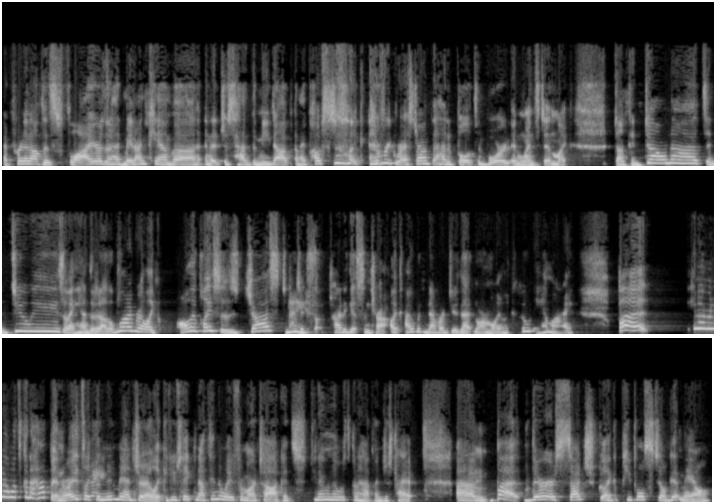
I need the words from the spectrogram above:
I printed out this flyer that I had made on Canva and it just had the meetup. And I posted like every restaurant that had a bulletin board in Winston, like Dunkin' Donuts and Dewey's. And I handed it out at the library, like all the places just nice. to try to get some track. Like I would never do that normally. Like, who am I? But you never know what's going to happen, right? It's like right. the new mantra. Like if you take nothing away from our talk, it's you never know what's going to happen. Just try it. Um, but there are such like people still get mail.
